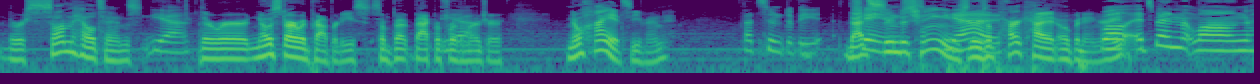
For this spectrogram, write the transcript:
There were some Hiltons. Yeah, There were no Starwood properties, so b- back before the merger. No Hyatts even. That's soon to be. That's soon to change. Yeah. There's a Park Hyatt opening, right? Well, it's been long,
